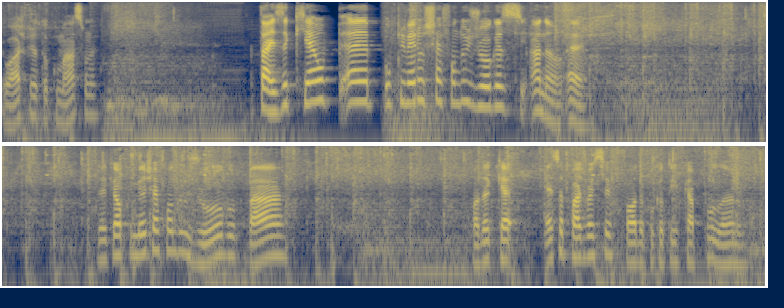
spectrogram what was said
Eu acho que já tô com o máximo, né? Tá, esse aqui é o, é o primeiro chefão do jogo, assim. Ah, não, é. Esse aqui é o primeiro chefão do jogo, pá. Foda que é... essa parte vai ser foda, porque eu tenho que ficar pulando.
